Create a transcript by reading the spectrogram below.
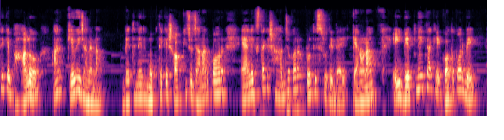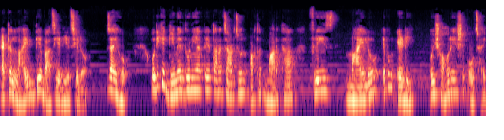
থেকে ভালো আর কেউই জানে না। বেথনির মুখ থেকে সবকিছু জানার পর অ্যালেক্স তাকে সাহায্য করার প্রতিশ্রুতি দেয়। কেননা, এই বেথনেই তাকে গত পর্বে একটা লাইভ দিয়ে বাঁচিয়ে দিয়েছিল। যাই হোক, ওদিকে গেমের দুনিয়াতে তারা চারজন, অর্থাৎ মার্থা, ফ্রিজ, মাইলো এবং এডি, ওই শহরে এসে পৌঁছায়।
